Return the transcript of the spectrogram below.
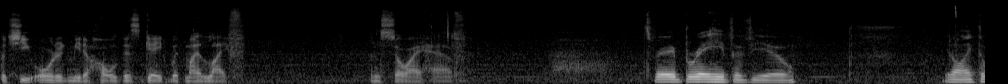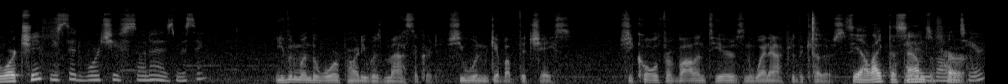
but she ordered me to hold this gate with my life. And so I have. It's very brave of you. You don't like the war chief? You said War Chief Sona is missing? Even when the war party was massacred, she wouldn't give up the chase. She called for volunteers and went after the killers. See, I like the sounds didn't of her. volunteer?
